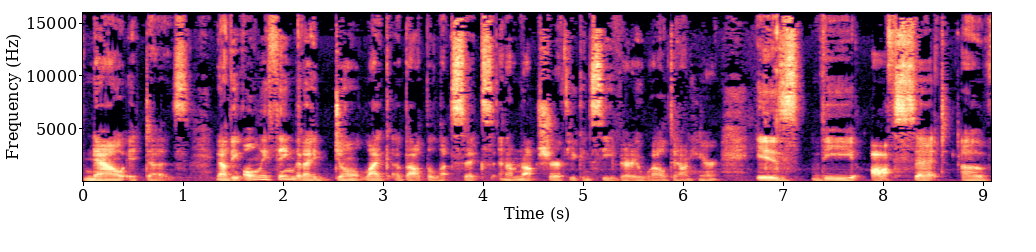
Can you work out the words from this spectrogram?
Now it does. Now, the only thing that I don't like about the LUT 6, and I'm not sure if you can see very well down here, is the offset of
